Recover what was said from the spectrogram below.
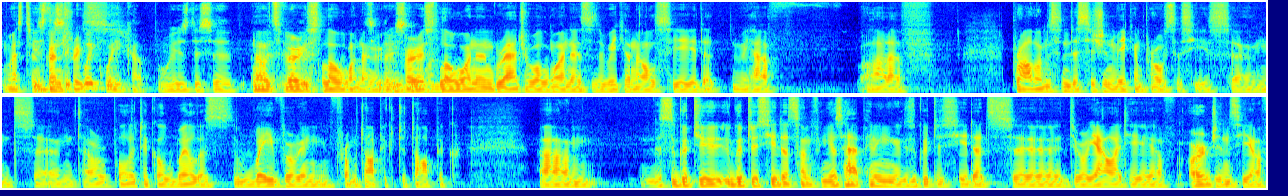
Western is countries. Is this a quick wake up, or is this a? No, it's a very slow one. a very, slow, slow one. one and gradual one. As we can all see that we have a lot of problems in decision-making processes, and and our political will is wavering from topic to topic. Um, it's good to good to see that something is happening. It's good to see that uh, the reality of urgency of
